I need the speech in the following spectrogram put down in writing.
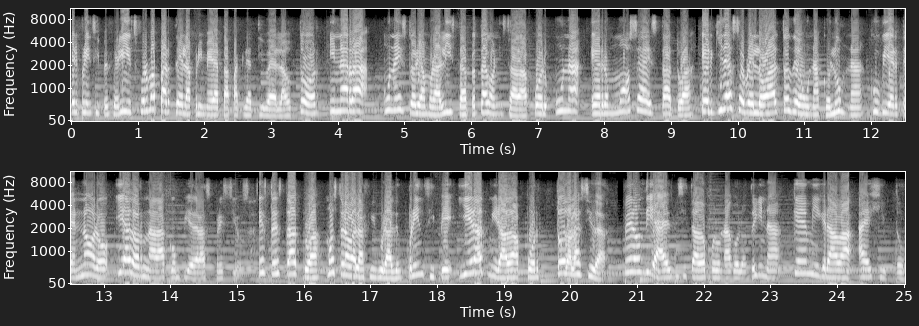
El Príncipe Feliz forma parte de la primera etapa creativa del autor y narra una historia moralista protagonizada por una hermosa estatua erguida sobre lo alto de una columna, cubierta en oro y adornada con piedras preciosas. Esta estatua mostraba la figura de un príncipe y era admirada por toda la ciudad pero un día es visitado por una golondrina que emigraba a Egipto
